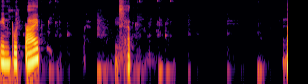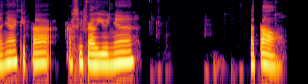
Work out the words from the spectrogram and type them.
input type reset. Misalnya kita kasih value-nya batal.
